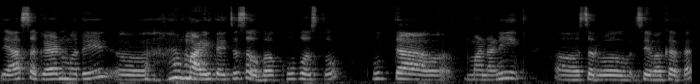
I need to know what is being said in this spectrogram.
त्या सगळ्यांमध्ये माळीताईचा सहभाग खूप असतो. खूप त्या मनाने सर्व सेवा करतात.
